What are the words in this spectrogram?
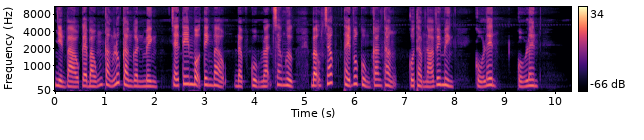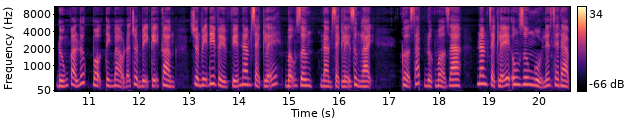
Nhìn vào cái bóng càng lúc càng gần mình, trái tim bộ tinh bảo đập cuồng loạn trong ngực, bỗng chốc thấy vô cùng căng thẳng. Cô thầm nói với mình, cố lên, cố lên. Đúng vào lúc bộ tình bảo đã chuẩn bị kỹ càng, chuẩn bị đi về phía Nam Sạch Lễ, bỗng dưng Nam Sạch Lễ dừng lại. Cửa sắt được mở ra, Nam Sạch Lễ ung dung ngồi lên xe đạp,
